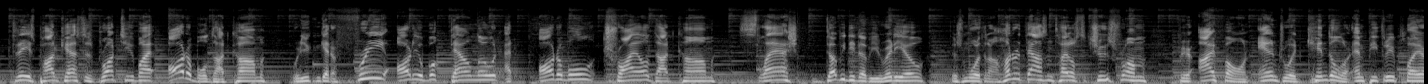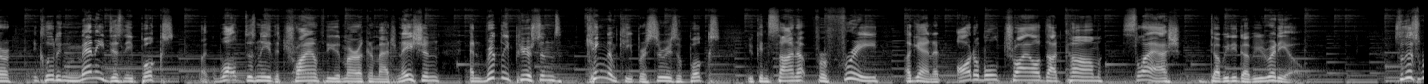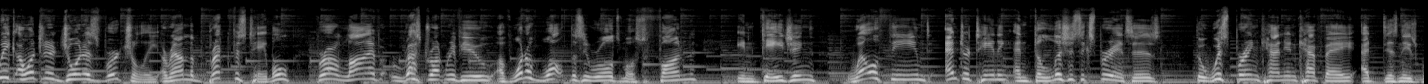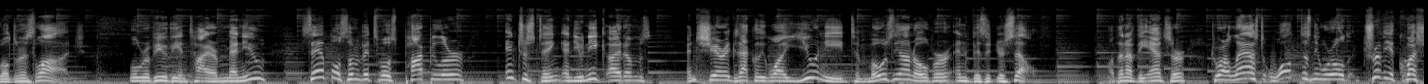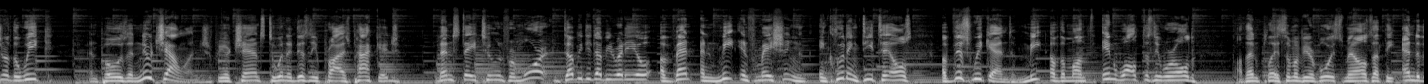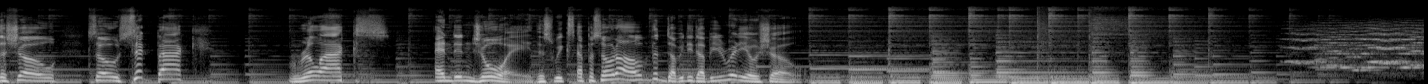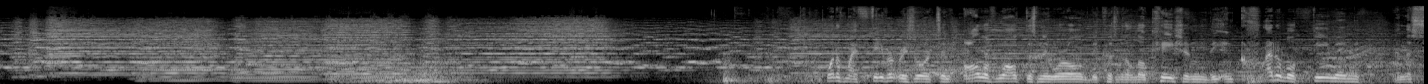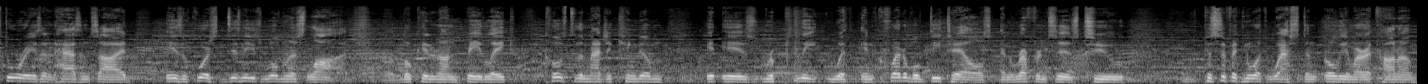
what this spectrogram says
Today's podcast is brought to you by Audible.com, where you can get a free audiobook download at audibletrial.com slash WDWRadio. There's more than 100,000 titles to choose from for your iPhone, Android, Kindle, or MP3 player, including many Disney books like Walt Disney, The Triumph of the American Imagination, and Ridley Pearson's Kingdom Keeper series of books. You can sign up for free, again, at audibletrial.com slash WDWRadio. So this week, I want you to join us virtually around the breakfast table for our live restaurant review of one of Walt Disney World's most fun, engaging, well themed, entertaining, and delicious experiences the Whispering Canyon Cafe at Disney's Wilderness Lodge. We'll review the entire menu, sample some of its most popular, interesting, and unique items, and share exactly why you need to mosey on over and visit yourself. I'll then have the answer to our last Walt Disney World trivia question of the week and pose a new challenge for your chance to win a Disney Prize package. Then stay tuned for more WDW Radio event and meet information, including details of this weekend Meet of the Month in Walt Disney World. I'll then play some of your voicemails at the end of the show. So sit back, relax, and enjoy this week's episode of the WDW Radio Show. One of my favorite resorts in all of Walt Disney World because of the location, the incredible theming, and the stories that it has inside is, of course, Disney's Wilderness Lodge, uh, located on Bay Lake, close to the Magic Kingdom. It is replete with incredible details and references to Pacific Northwest and early Americana.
